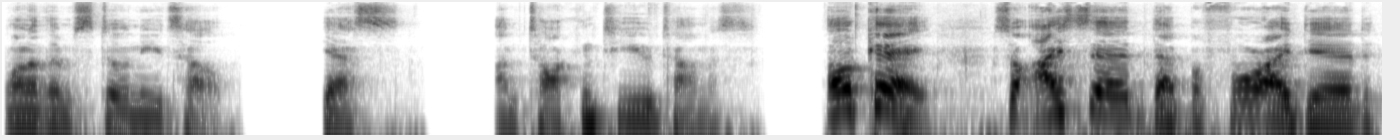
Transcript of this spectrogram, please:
One of them still needs help. Yes, I'm talking to you, Thomas. Okay, so I said that before I did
